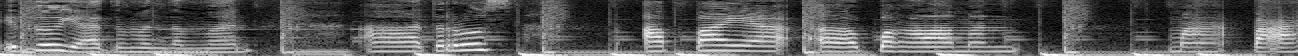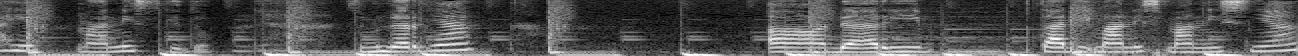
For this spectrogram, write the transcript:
Itu ya teman-teman. Uh, terus apa ya uh, pengalaman ma pahit manis gitu. Sebenarnya uh, dari tadi manis-manisnya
